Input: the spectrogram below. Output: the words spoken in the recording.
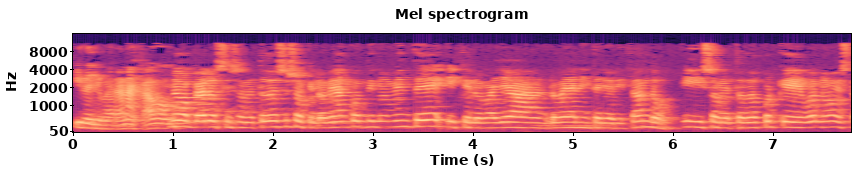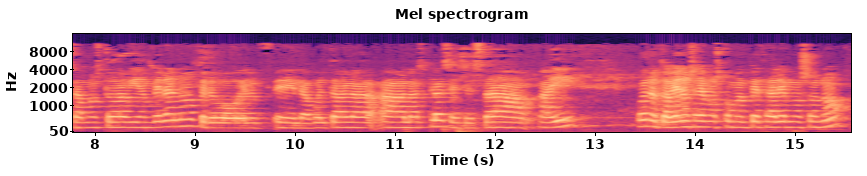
y lo llevarán a cabo. No, claro, sí, sobre todo es eso, que lo vean continuamente y que lo vayan, lo vayan interiorizando. Y sobre todo porque, bueno, estamos todavía en verano, pero el, eh, la vuelta a, la, a, las clases está ahí. Bueno, todavía no sabemos cómo empezaremos o no.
